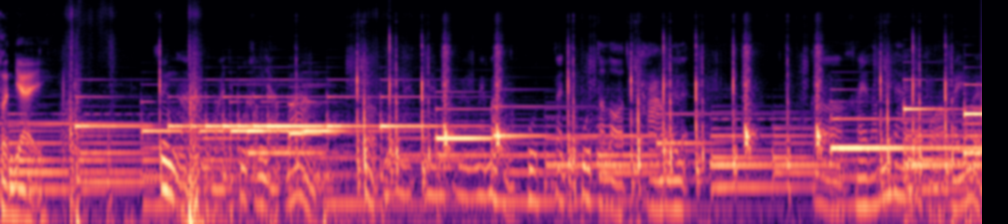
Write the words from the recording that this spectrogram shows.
ส่วนใหญ่ ซึ่งอะผมอาจจะพูดคำหยาบบ้างก็ไม่ไม่บ้างพูดน่าจะพูดตลอดทางเลยแหละก็ใครรับไม่ได้ก็ขอไปด้วย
